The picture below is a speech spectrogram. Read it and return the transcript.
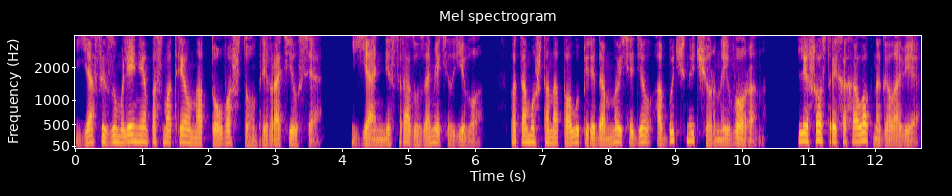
Я с изумлением посмотрел на то, во что он превратился. Я не сразу заметил его потому что на полу передо мной сидел обычный черный ворон. Лишь острый хохолок на голове,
